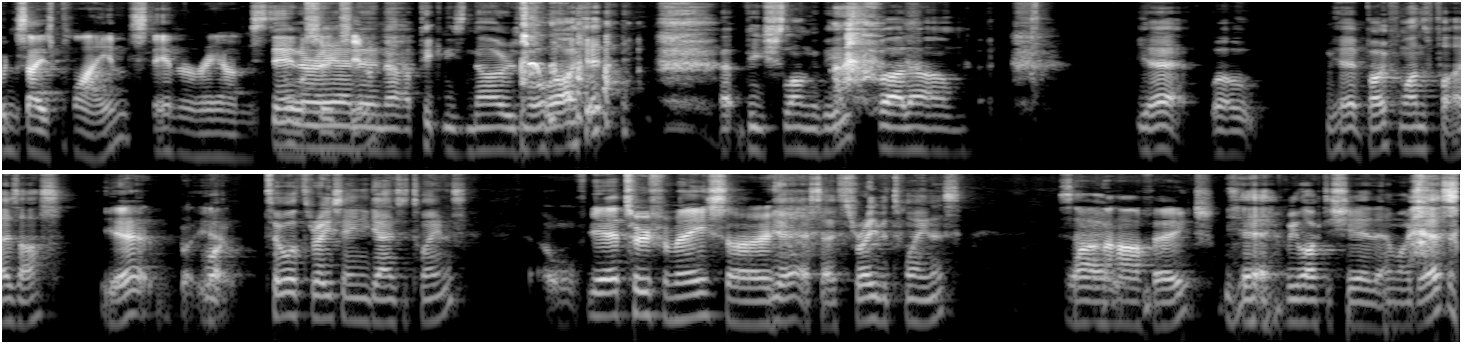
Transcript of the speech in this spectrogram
wouldn't say he's playing. Standing around, standing around and uh, picking his nose more like it. that big schlong of his. But um, yeah, well, yeah, both ones players, us. yeah, but yeah, What two or three senior games between us? Oh, yeah, two for me. So Yeah, so three between us. So, one and a half each. Yeah, we like to share them, I guess.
